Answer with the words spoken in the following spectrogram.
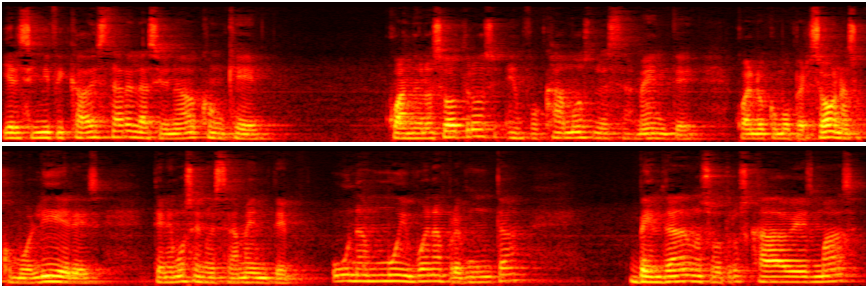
Y el significado está relacionado con que cuando nosotros enfocamos nuestra mente, cuando como personas o como líderes tenemos en nuestra mente una muy buena pregunta, vendrán a nosotros cada vez más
